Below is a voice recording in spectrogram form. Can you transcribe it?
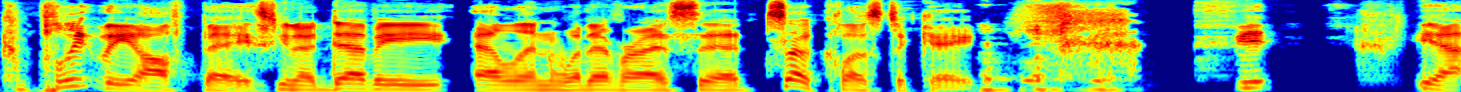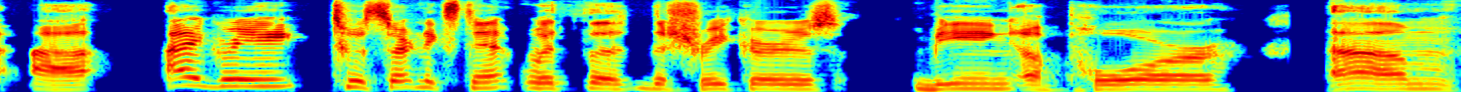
completely off base. You know debbie ellen whatever i said so close to kate. Yeah uh, i agree to a certain extent with the the shriekers being a poor um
